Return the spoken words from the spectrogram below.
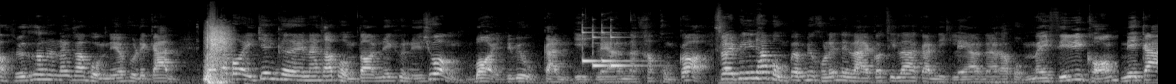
สวัสดีทุกท่านนะครับผมเนี่ยผู้ริการแล้วก็บอยอีกเช่นเคยนะครับผมตอนนี้คือในช่วงบอยรีวิวกันอีกแล้วนะครับผมก็สไลด์พี่นี้ถ้าผมเป็นมีของเล่นในไลน์ก็ซิล่ากันอีกแล้วนะครับผมในซีรีส์ของเนกา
